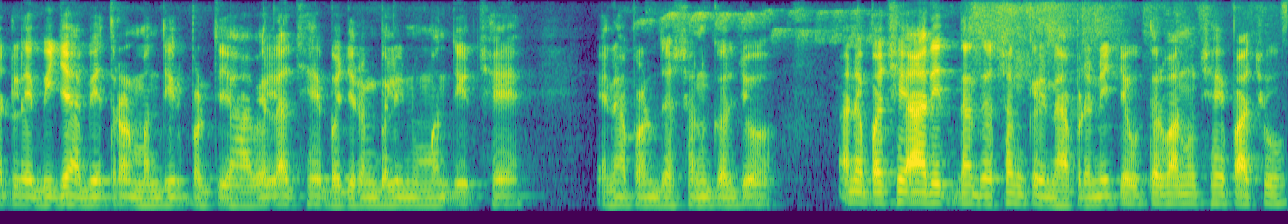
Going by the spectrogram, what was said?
એટલે બીજા બે ત્રણ મંદિર પણ ત્યાં આવેલા છે, બજરંગબલીનું મંદિર છે. એના પણ દર્શન કરજો. અને પછી આ રીતના દર્શન કરીને આપણે નીચે ઉતરવાનું છે પાછું.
